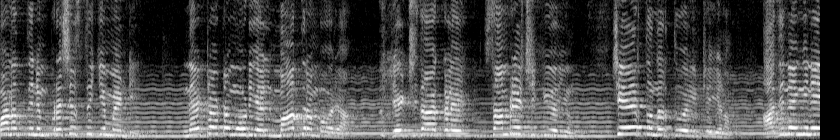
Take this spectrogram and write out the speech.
പണത്തിനും പ്രശസ്തിക്കും വേണ്ടി നെട്ടോട്ടമോടിയാൽ മാത്രം പോരാ. രക്ഷിതാക്കളെ സംരക്ഷിക്കുകയും ചേർത്ത് നിർത്തുകയും ചെയ്യണം. അതിനെങ്ങനെ?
